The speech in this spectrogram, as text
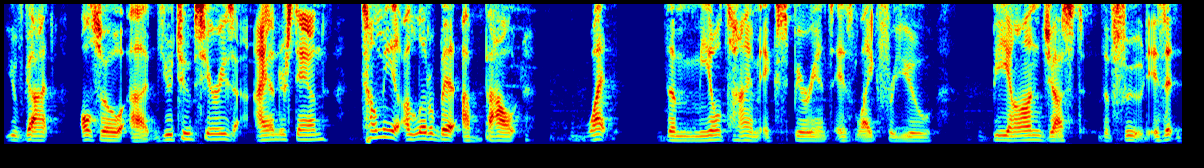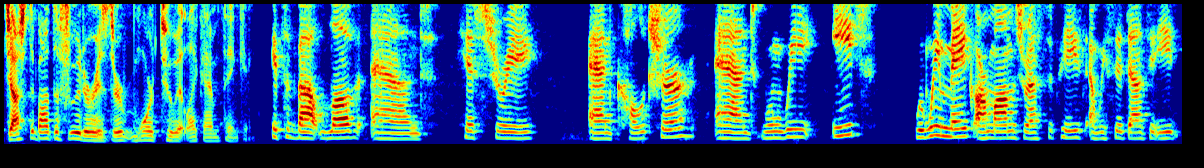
You've got also a YouTube series, I understand. Tell me a little bit about what the mealtime experience is like for you beyond just the food. Is it just about the food or is there more to it like I'm thinking? It's about love and history and culture. And when we eat, when we make our mom's recipes and we sit down to eat,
